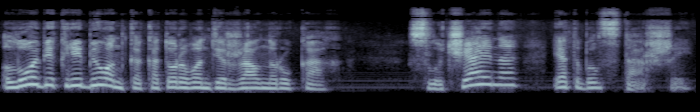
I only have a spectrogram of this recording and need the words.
лобик ребенка, которого он держал на руках. Случайно это был старший.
